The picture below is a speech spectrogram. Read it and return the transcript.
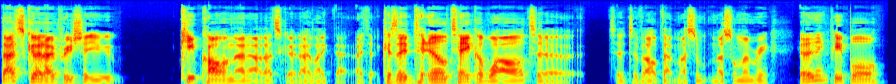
that's good. I appreciate you. Keep calling that out. That's good. I like that. I because it, it'll take a while to to develop that muscle muscle memory. And I think people,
